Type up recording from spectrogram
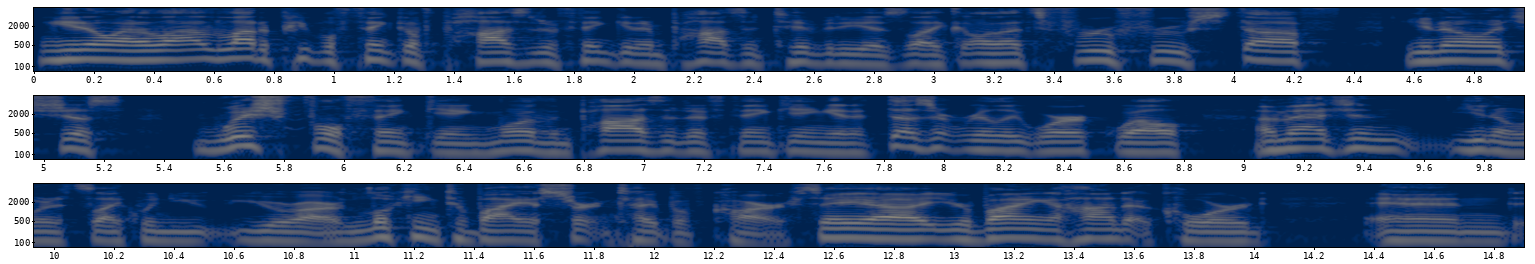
You know, a lot, a lot of people think of positive thinking and positivity as like, oh, that's frou frou stuff. You know, it's just wishful thinking more than positive thinking, and it doesn't really work. Well, imagine, you know, what it's like when you, you are looking to buy a certain type of car. Say uh, you're buying a Honda Accord and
